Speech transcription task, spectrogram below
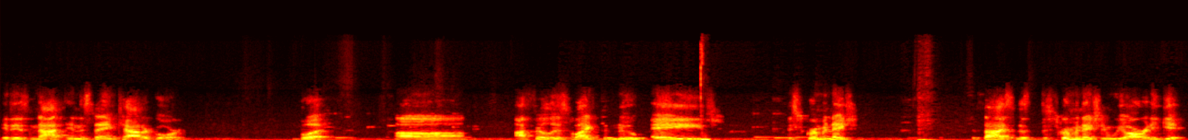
It is not in the same category, but uh, I feel it's like the new age discrimination. Besides the discrimination we already get.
